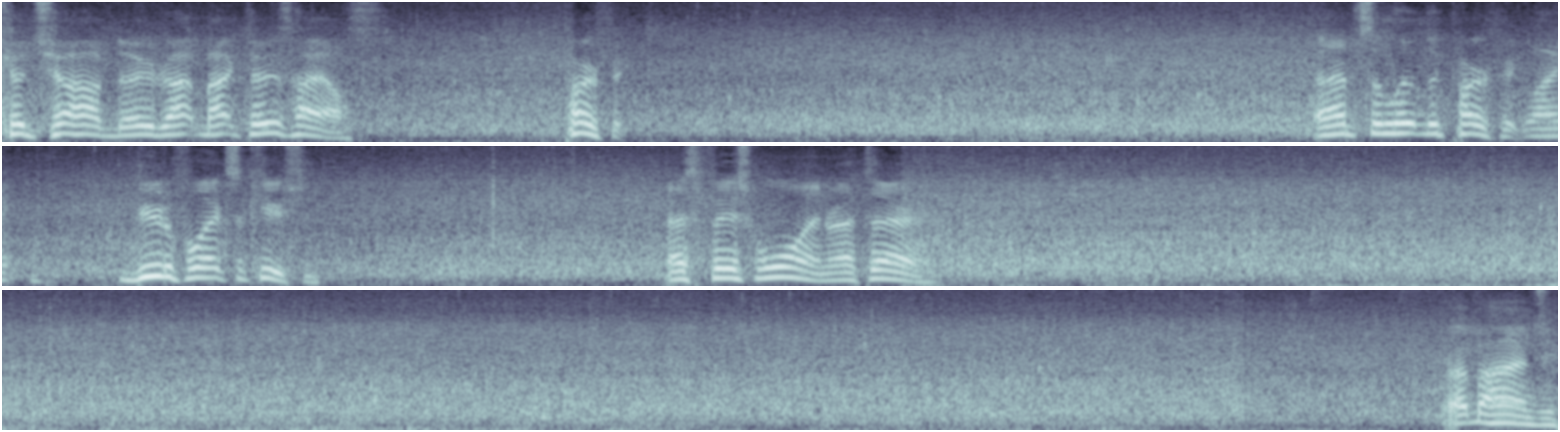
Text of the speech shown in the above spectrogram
Good job, dude. Right back to his house. Perfect. Absolutely perfect, Lank. Beautiful execution. That's fish one right there. Right behind you.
